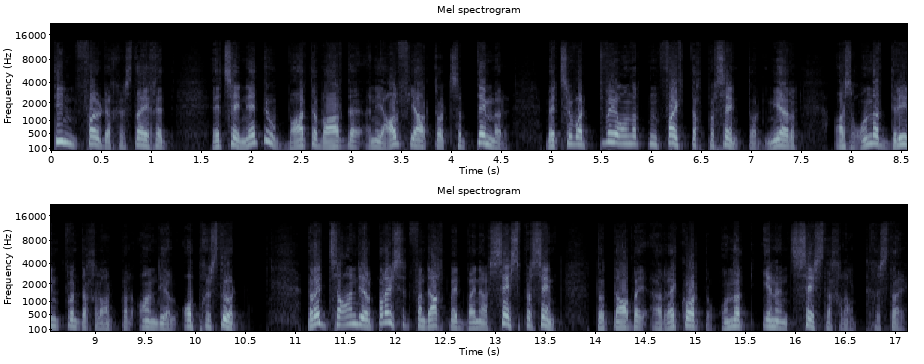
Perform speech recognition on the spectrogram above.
10voudig gestyg het, het sy netto batewaarde in die halfjaar tot September met sowat 250% tot meer as R123 per aandeel opgestoot. Bruid se aandeleprys het vandag met byna 6% tot naby 'n rekord R161 gestyg.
